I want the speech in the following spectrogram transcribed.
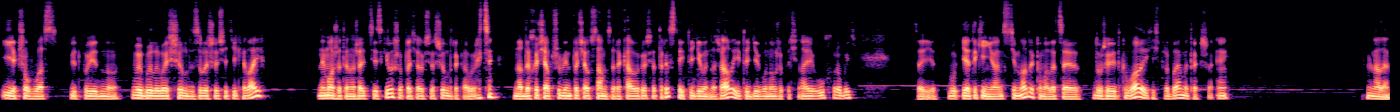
І якщо у вас, відповідно, вибили весь шилд і залишився тільки лайф, не можете нажати цей скіл, щоб почався шилд рекавериться. Надо хоча б, щоб він почав сам зарекаверився 300, і тоді ви нажали, і тоді воно вже починає ух робити. Це є, є такий нюанс з цим нодиком, але це дуже рідкувало, якісь проблеми, так що. Е. Ну да.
